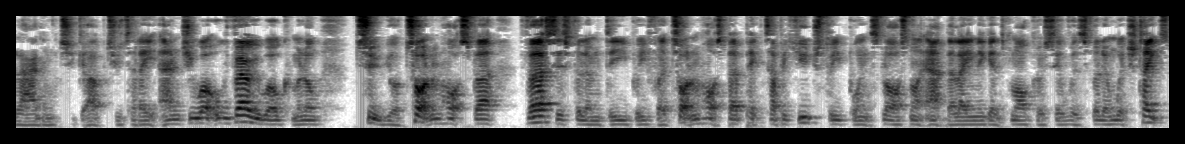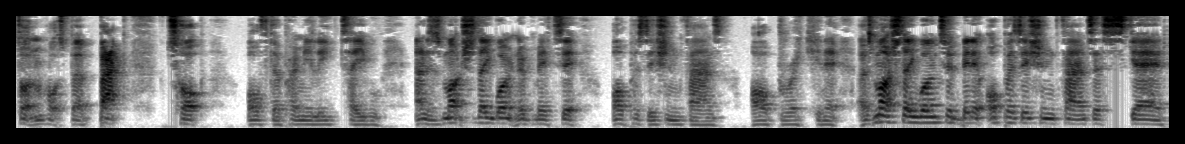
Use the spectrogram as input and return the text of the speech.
planning to get up to today. And you are all very welcome along to your Tottenham Hotspur versus Fulham debrief, where Tottenham Hotspur picked up a huge three points last night at the lane against Marco Silva's Fulham, which takes Tottenham Hotspur back top of the Premier League table. And as much as they won't admit it, opposition fans are bricking it. As much as they won't admit it, opposition fans are scared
